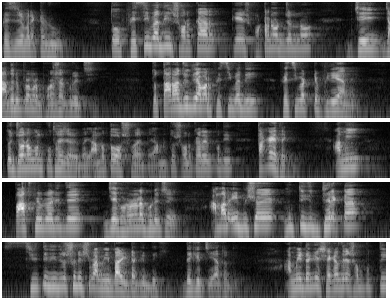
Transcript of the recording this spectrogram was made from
ফেসিজমের একটা রূপ। তো ফেসিবাদী সরকারকে হটানোর জন্য যেই, যাদের উপর আমরা ভরসা করেছি, তো তারা যদি আবার ফেসিবাদী ফেসিবাদটা ফিরিয়ে আনে, তো জনগণ কোথায় যাবে ভাই? আমরা তো অসহায় ভাই। আমরা তো সরকারের প্রতি তাকায় থাকি। আমি পাঁচ ফেব্রুয়ারিতে যে ঘটনাটা ঘটেছে, আমার এই বিষয়ে মুক্তিযুদ্ধের একটা স্মৃতি নিদর্শন হিসেবে আমি এই বাড়িটাকে দেখি, দেখেছি এতদিন। আমি এটাকে শেখ হাসিনা সম্পত্তি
